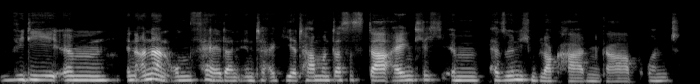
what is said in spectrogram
wie die ähm, in anderen Umfeldern interagiert haben und dass es da eigentlich im persönlichen Blockaden gab. Und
